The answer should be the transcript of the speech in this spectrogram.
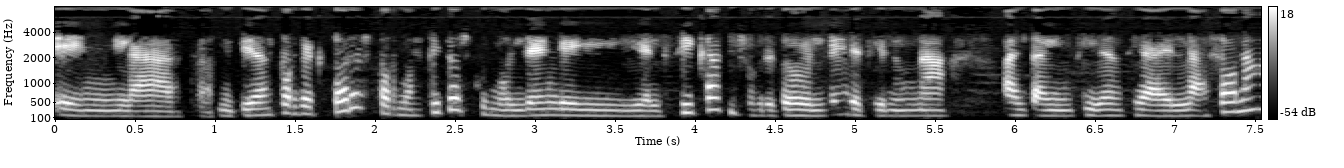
en las transmitidas por vectores, por mosquitos como el dengue y el Zika, que sobre todo el dengue tiene una alta incidencia en la zona,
